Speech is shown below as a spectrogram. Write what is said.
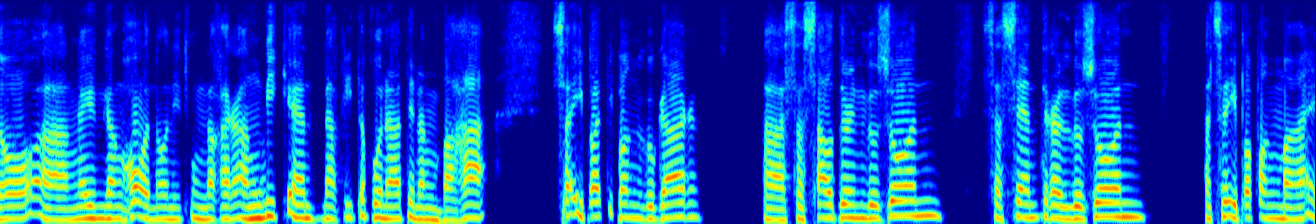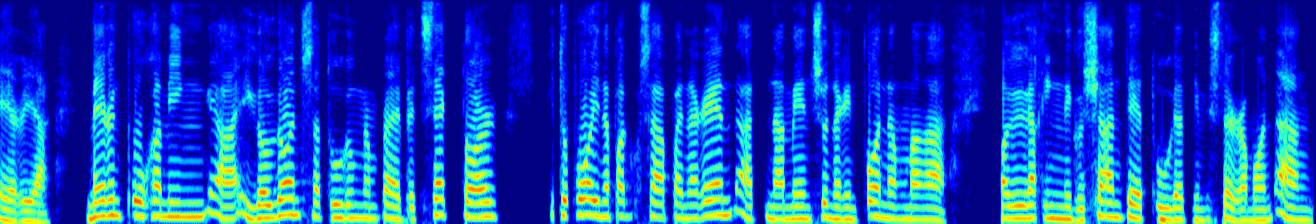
No, ah, ngayon lang ho, no, nitong nakaraang weekend, nakita po natin ang baha sa iba't ibang lugar, ah, sa Southern Luzon, sa Central Luzon, at sa iba pang mga area. Meron po kaming uh, ilo-launch sa tulong ng private sector. Ito po ay napag-usapan na rin at na-mention na rin po ng mga malalaking negosyante tulad ni Mr. Ramon Ang.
